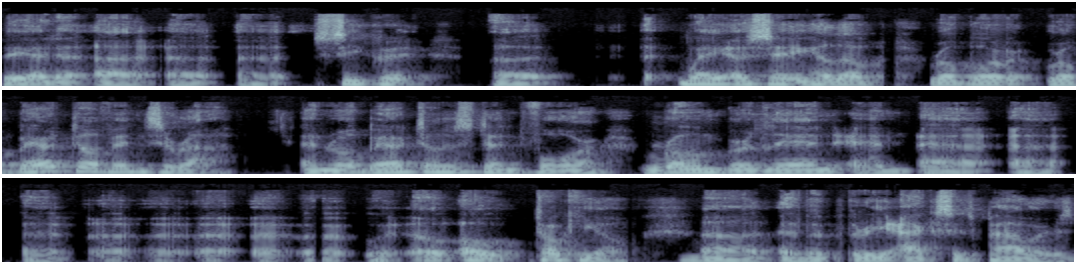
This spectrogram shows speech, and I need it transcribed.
they had a, a, a secret uh, way of saying hello. Roberto Vincerà, and Roberto stood for Rome, Berlin, and uh, uh, uh, oh, oh, Tokyo, mm-hmm. the three Axis powers.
